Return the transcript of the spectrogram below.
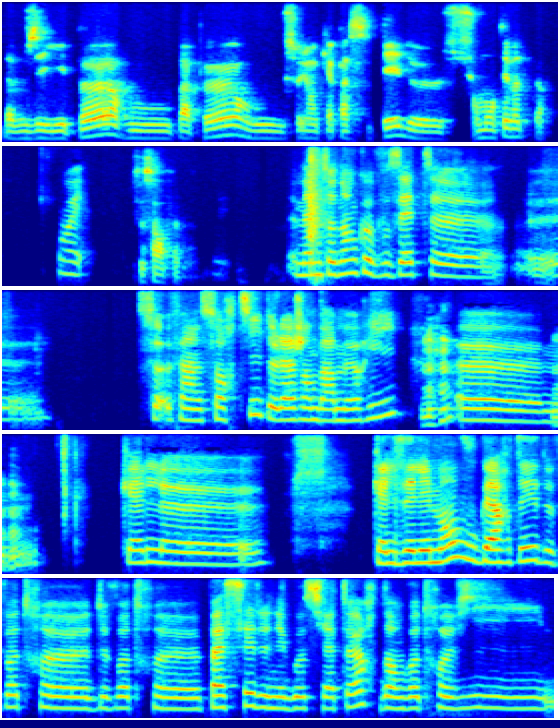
bah, vous ayez peur ou pas peur, ou vous soyez en capacité de surmonter votre peur. Oui. C'est ça en fait. Maintenant que vous êtes euh, euh enfin, sorti de la gendarmerie, mm-hmm. euh, mm-hmm. quels, quels éléments vous gardez de votre, de votre passé de négociateur dans votre vie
